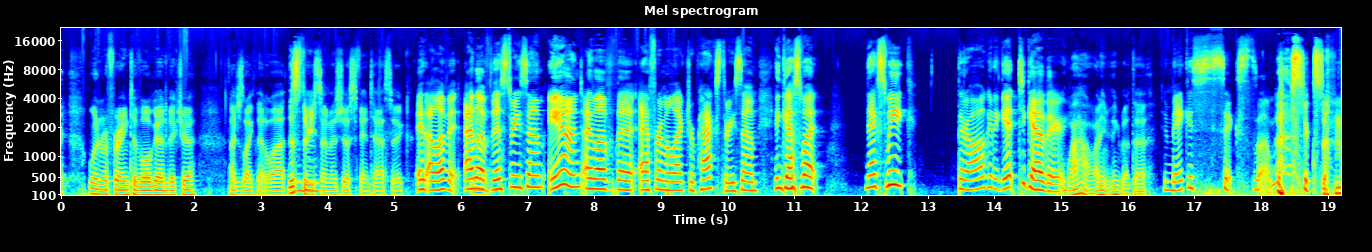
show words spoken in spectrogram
when referring to Volga and Victra. I just like that a lot. This Mhm. threesome is just fantastic. It, I love it. I Yeah. love this threesome, and I love the Ephraim Electra Pax threesome. And guess what? Next week, they're all gonna get together Wow, I didn't even think about that. And make a sixsome. Sixsome.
